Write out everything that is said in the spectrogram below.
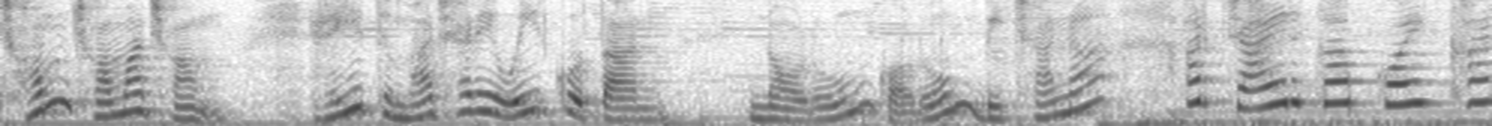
ঝমঝমাঝম হৃদ মাঝারে ঐকতান, নরম গরম বিছানা আর চায়ের কাপ কয়েকখান।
